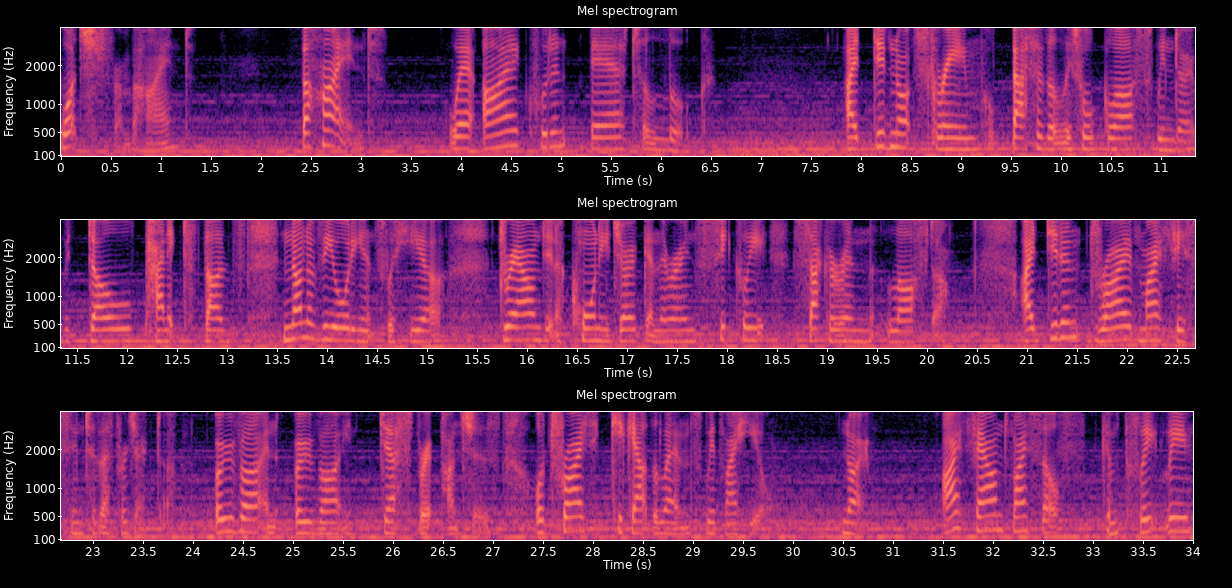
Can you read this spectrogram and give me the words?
watched from behind. behind, where I couldn't bear to look. I did not scream or batter the little glass window with dull, panicked thuds none of the audience would hear, drowned in a corny joke and their own sickly, saccharine laughter. I didn't drive my fists into the projector, over and over in desperate punches, or try to kick out the lens with my heel. No, I found myself completely,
